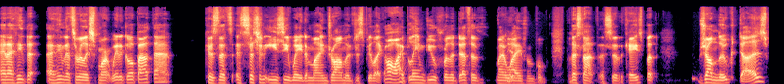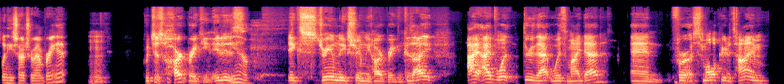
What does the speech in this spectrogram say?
And I think that I think that's a really smart way to go about that. Because that's it's such an easy way to mind drama, just be like, oh, I blamed you for the death of my wife, and but that's not necessarily the case. But Jean Luc does when he starts remembering it. Which is heartbreaking. It is Yeah, extremely, extremely heartbreaking because I, I, I've went through that with my dad, and for a small period of time,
